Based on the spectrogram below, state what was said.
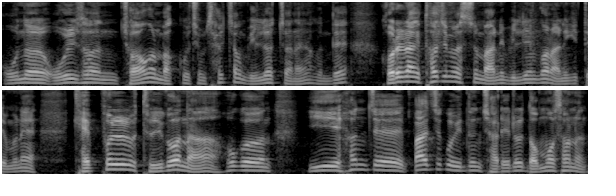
오늘 5일선 저항을 맞고 지금 살짝 밀렸잖아요. 근데 거래량이 터지면서 좀 많이 밀리는 건 아니기 때문에 갭을 들거나 혹은 이 현재 빠지고 있는 자리를 넘어서는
